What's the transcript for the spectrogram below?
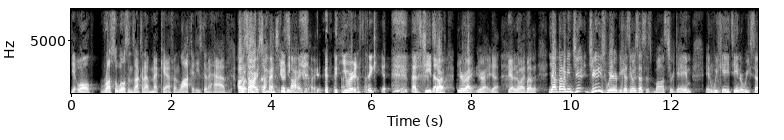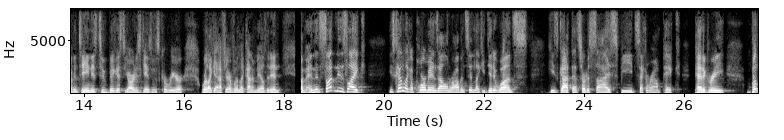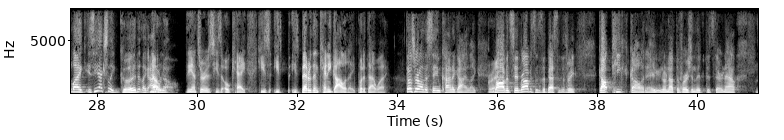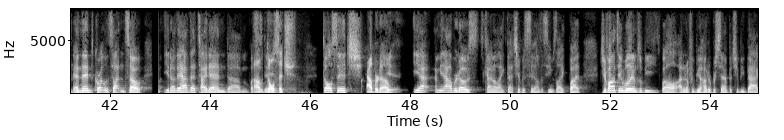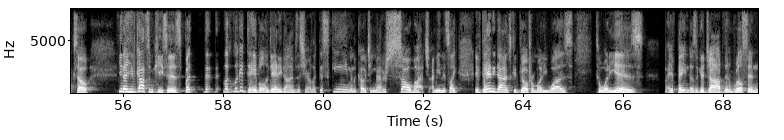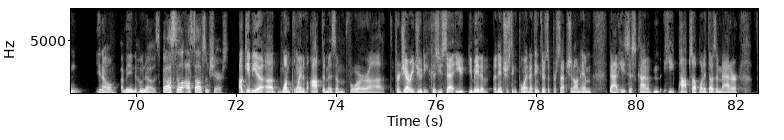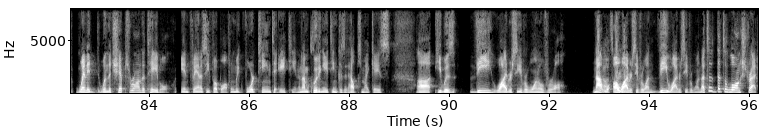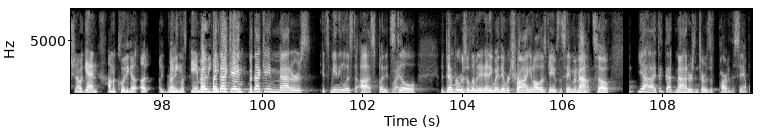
Yeah, well, Russell Wilson's not going to have Metcalf and Lockett. He's going to have. Oh, sorry, sorry, sorry, sorry. you were thinking that's Geno. Sorry, you're right. You're right. Yeah, yeah. I don't know. I but, thought that. Yeah, but I mean, Ju- Jeudy's weird because he always has this monster game in mm-hmm. Week 18 or Week 17. His two biggest yardage games of his career were like after everyone like kind of mailed it in. Um, and then Sutton is like he's kind of like a poor man's Allen Robinson. Like he did it once. He's got that sort of size, speed, second round pick pedigree. But like, is he actually good? Like, no. I don't know. The answer is he's okay. He's he's he's better than Kenny Golladay. Put it that way. Those are all the same kind of guy. Like right. Robinson. Robinson's the best of the three. Got peak Golladay. You know, not the version that, that's there now. Mm-hmm. And then Courtland Sutton. So you know they have that tight end. Um, what's uh, his name? Dulcich. Dulcich. Alberto. Yeah, yeah, I mean Alberto's kind of like that ship has sailed. It seems like, but Javonte Williams will be well. I don't know if he'll be 100, percent but should be back. So you know, you've got some pieces, but th- look, look at Daboll and Danny Dimes this year. Like the scheme and the coaching matters so much. I mean, it's like if Danny Dimes could go from what he was to what he is, if Payton does a good job, then Wilson, you know, I mean, who knows? But I'll still, I'll still have some shares. I'll give you a, a one point of optimism for uh, for Jerry Jeudy because you said you you made a, an interesting point. I think there's a perception on him that he's just kind of he pops up when it doesn't matter. When it when the chips were on the table in fantasy football from week 14 to 18, and I'm including 18 because it helps my case. Uh, he was the wide receiver one overall. Not oh, a wide receiver one, the wide receiver one. That's a that's a long stretch. Now again, I'm including a, a, a meaningless game. But, but that game, but that game matters it's meaningless to us, but it's right. still the Denver was eliminated anyway. They were trying in all those games the same mm-hmm. amount. So yeah, I think that matters in terms of part of the sample.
